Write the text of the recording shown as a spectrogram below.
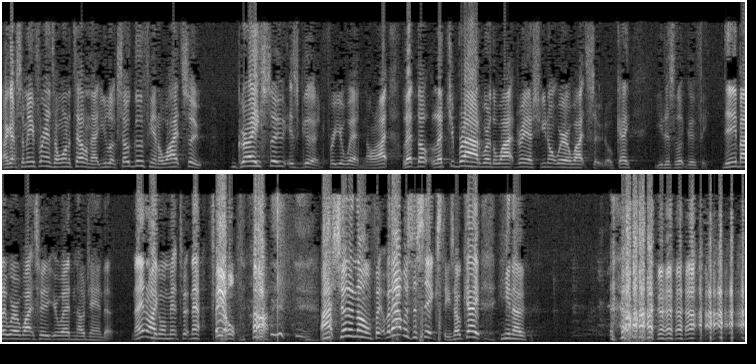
I got so many friends I want to tell them that. You look so goofy in a white suit. Gray suit is good for your wedding, all right? Let the, let your bride wear the white dress. You don't wear a white suit, okay? You just look goofy. Did anybody wear a white suit at your wedding? Hold your hand up. Now, ain't nobody going to admit to it now. Phil! I should have known Phil. But that was the 60s, okay? You know.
